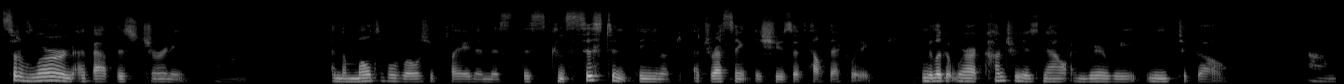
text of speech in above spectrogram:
sort of learn about this journey um, and the multiple roles you played in this, this consistent theme of addressing issues of health equity, and we look at where our country is now and where we need to go, um,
